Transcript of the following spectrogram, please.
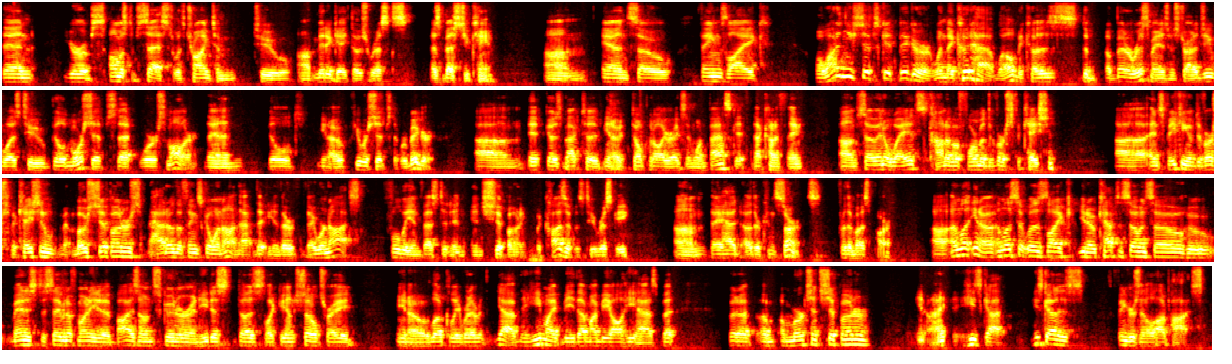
then you're almost obsessed with trying to to uh, mitigate those risks as best you can. Um, and so things like, well, why didn't these ships get bigger when they could have? Well, because the, a better risk management strategy was to build more ships that were smaller than build you know fewer ships that were bigger. Um, it goes back to you know don't put all your eggs in one basket, that kind of thing. Um, so in a way, it's kind of a form of diversification. Uh, and speaking of diversification, most ship owners had other things going on that, that you know, they were not fully invested in, in ship owning because it was too risky. Um, they had other concerns for the most part. Uh, unless you know, unless it was like you know Captain So and So who managed to save enough money to buy his own schooner and he just does like in shuttle trade, you know, locally or whatever. Yeah, he might be that might be all he has. But but a, a, a merchant ship owner, you know, I, he's got he's got his fingers in a lot of pies.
